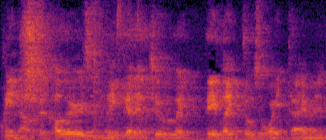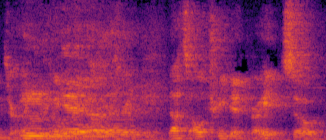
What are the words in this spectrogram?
clean up the colors and like get it to like they like those white diamonds or like Mm, really yeah, colors, yeah, right? That's all treated, right? So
